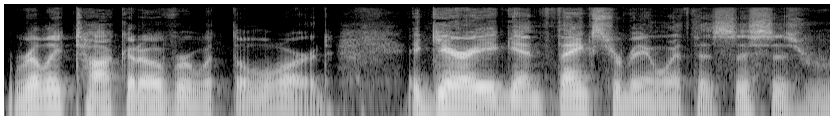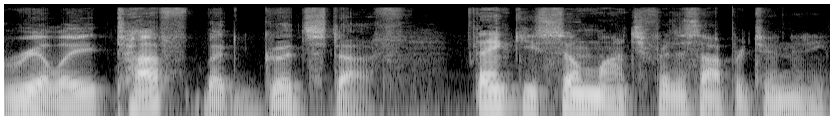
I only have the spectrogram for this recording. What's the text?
really talk it over with the Lord. Uh, Gary, again, thanks for being with us. This is really tough, but good stuff. Thank you so much for this opportunity.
